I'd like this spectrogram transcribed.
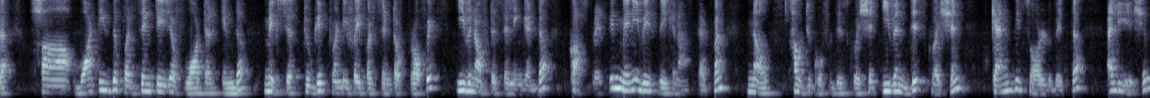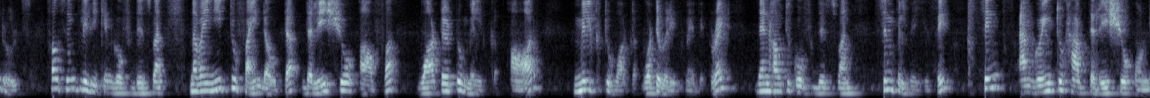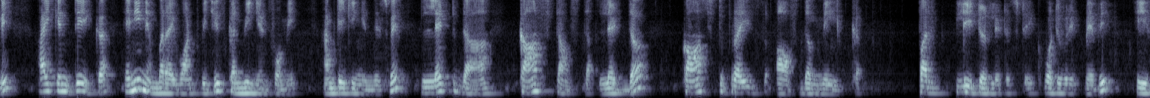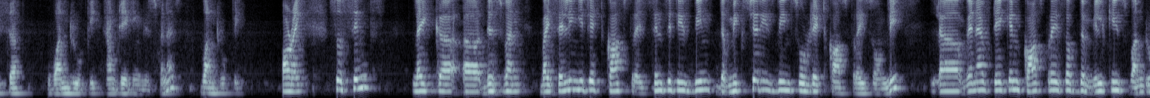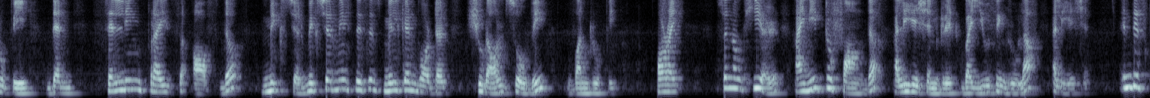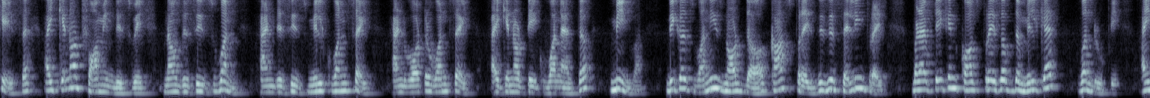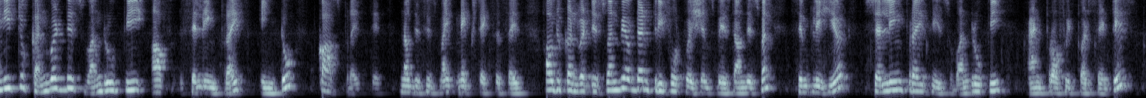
what is the percentage of water in the mixture to get 25% of profit even after selling at the cost price? In many ways they can ask that one now how to go for this question? Even this question can be solved with the alligation rules. How simply we can go for this one? Now i need to find out uh, the ratio of uh, water to milk or milk to water whatever it may be right? Then how to go for this one? Simple way you see. Since i'm going to have the ratio only i can take uh, any number i want which is convenient for me. I'm taking in this way let the cost of the let the cost price of the milk per liter let us take whatever it may be is uh, 1 rupee. I'm taking this one as 1 rupee. Alright, so since like uh, uh, this one by selling it at cost price since it is been the mixture is being sold at cost price only uh, when I've taken cost price of the milk is 1 rupee then selling price of the mixture mixture means this is milk and water should also be 1 rupee alright so now here I need to form the alligation grid by using rule of alligation. In this case, I cannot form in this way. Now this is 1 and this is milk one side and water one side. I cannot take 1 as the mean one because 1 is not the cost price. This is selling price. But I have taken cost price of the milk as 1 rupee. I need to convert this 1 rupee of selling price into cost price there. Now this is my next exercise. How to convert this one? We have done three, four questions based on this one. Simply here, selling price is 1 rupee and profit percent is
